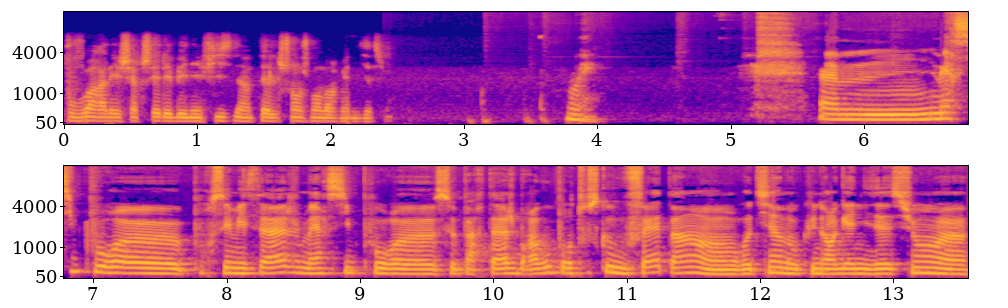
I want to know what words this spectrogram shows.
pouvoir aller chercher les bénéfices d'un tel changement d'organisation. Oui. Euh, merci pour euh, pour ces messages, merci pour ce partage, bravo pour tout ce que vous faites. Hein. On retient donc une organisation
